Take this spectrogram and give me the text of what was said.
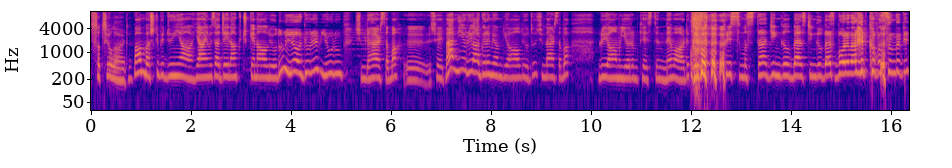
satıyorlardı. Bambaşka bir dünya. Yani mesela Ceylan küçükken ağlıyordu. Rüya göremiyorum. Şimdi her sabah e, şey ben niye rüya göremiyorum diye ağlıyordu. Şimdi her sabah rüyamı yarım kestin ne vardı? Christmas'ta Jingle Bells Jingle Bells bu aralar hep kafasında bir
